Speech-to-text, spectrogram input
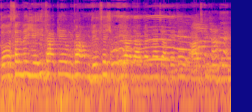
तो असल में यही था कि उनका हम दिल से शुक्रिया अदा करना चाहते थे आज की वीडियो में।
